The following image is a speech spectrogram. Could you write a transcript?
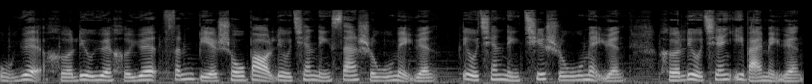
5月和6月合约分别收报6035美元、6075美元和6100美元。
